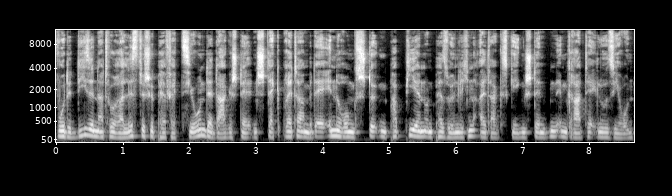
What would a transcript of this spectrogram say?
wurde diese naturalistische Perfektion der dargestellten Steckbretter mit Erinnerungsstücken, Papieren und persönlichen Alltagsgegenständen im Grad der Illusion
